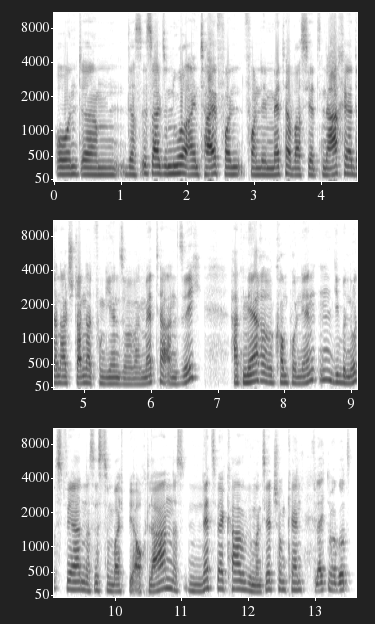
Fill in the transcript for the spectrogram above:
Und ähm, das ist also nur ein Teil von, von dem Meta, was jetzt nachher dann als Standard fungieren soll. Weil Meta an sich hat mehrere Komponenten, die benutzt werden. Das ist zum Beispiel auch LAN, das Netzwerkkabel, wie man es jetzt schon kennt. Vielleicht mal kurz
